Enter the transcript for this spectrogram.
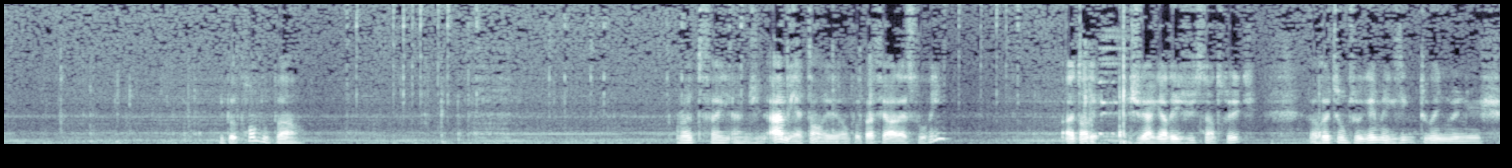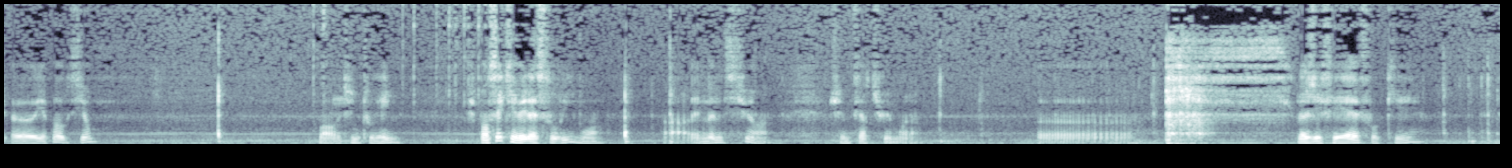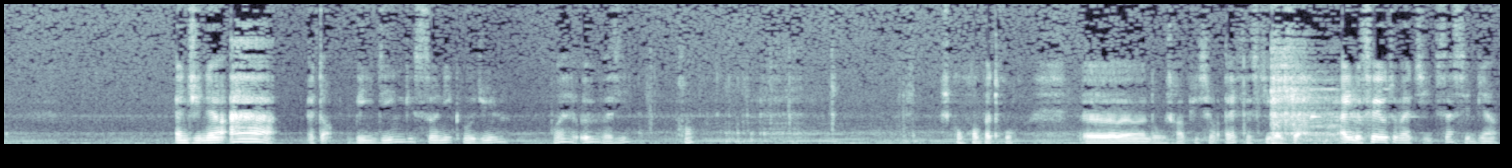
Il peut prendre ou pas? File Engine. Ah, mais attends, on peut pas faire à la souris? Attendez, je vais regarder juste un truc. Return to game, exit to main menu. Il euh, n'y a pas option? Bon, return to game. Je pensais qu'il y avait la souris, moi. Ah, mais même sûr. Hein. Je vais me faire tuer, moi, là. Euh, là, j'ai fait F, ok. Engineer. Ah Attends. Building, Sonic Module. Ouais, eux, vas-y. Prends. Je comprends pas trop. Euh, donc je rappuie sur F. Est-ce qu'il va le faire? Ah, il le fait automatique. Ça, c'est bien.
